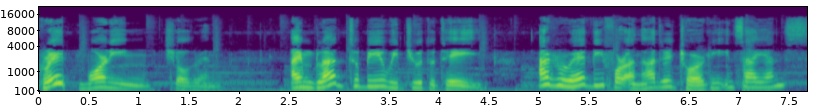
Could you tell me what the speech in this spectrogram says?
Great morning, children. I'm glad to be with you today. Are you ready for another journey in science?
